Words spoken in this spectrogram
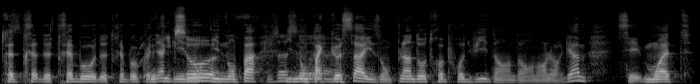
très, très, de très beaux, de très beaux cognacs. ils XO, n'ont- Ils n'ont pas, ça, ils n'ont pas que ça. Ils ont plein d'autres produits dans, dans, dans leur gamme. C'est moite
